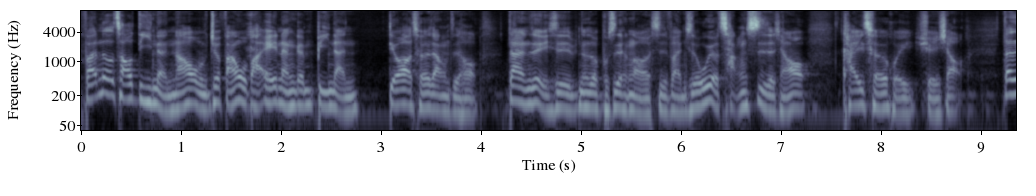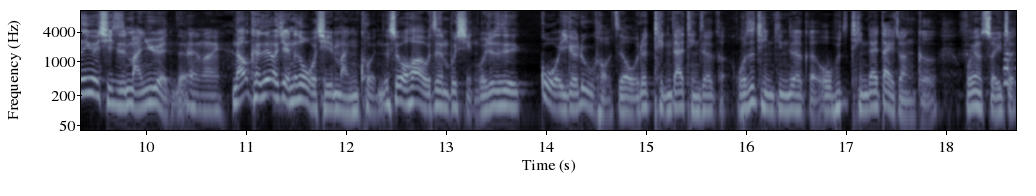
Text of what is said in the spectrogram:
反正都超低能，然后我们就反正我把 A 男跟 B 男丢到车上之后，当然这也是那时候不是很好的示范，其实我有尝试着想要开车回学校。但是因为其实蛮远的，然后可是而且那时候我其实蛮困的，所以我后来我真的不行，我就是过一个路口之后，我就停在停车格，我是停停车格，我不是停在待转格，我有水准，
